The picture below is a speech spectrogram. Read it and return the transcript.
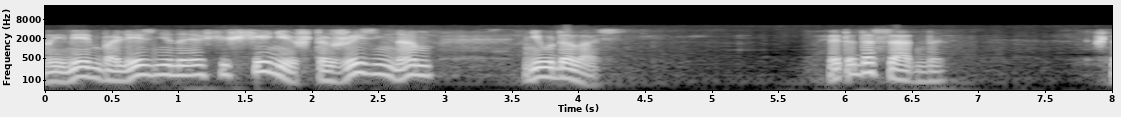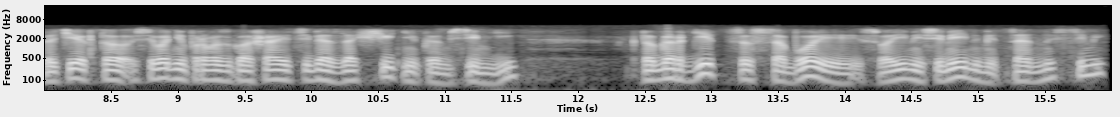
Мы имеем болезненное ощущение, что жизнь нам не удалась. Это досадно что те, кто сегодня провозглашает себя защитником семьи, кто гордится собой и своими семейными ценностями,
